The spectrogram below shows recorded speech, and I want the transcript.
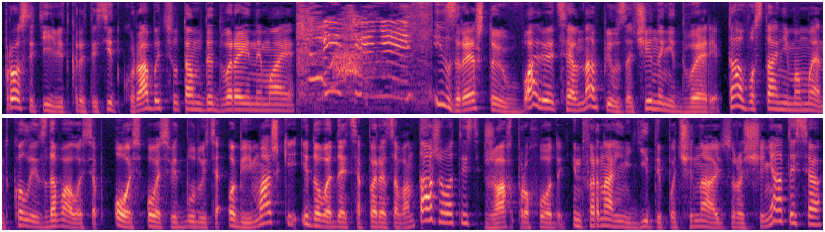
просить їй відкрити сітку рабицю там, де дверей немає. І зрештою ввалюється в навпівзачинені двері. Та в останній момент, коли здавалося б, ось ось відбудуться обіймашки і доведеться перезавантажуватись, жах проходить. Інфернальні діти починають зрозчинятися.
